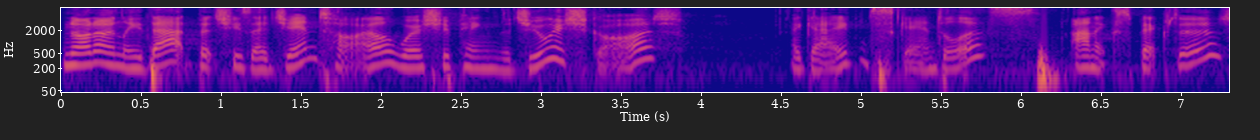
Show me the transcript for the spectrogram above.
Not only that, but she's a Gentile worshipping the Jewish God. Again, scandalous, unexpected.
